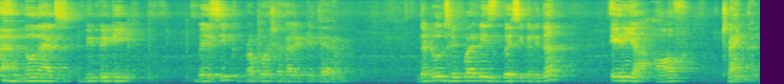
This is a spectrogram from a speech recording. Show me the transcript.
known as BPT basic proportionality theorem. The tools required is basically the area of triangle.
